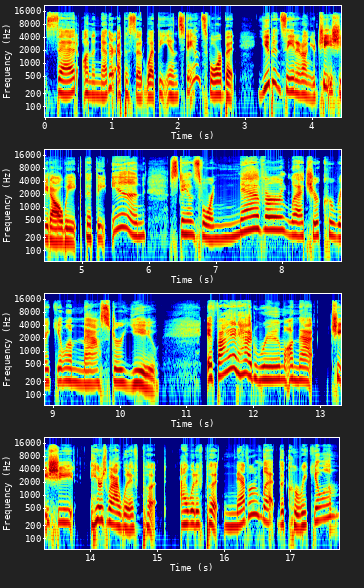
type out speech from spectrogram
said on another episode what the N stands for, but you've been seeing it on your cheat sheet all week that the N stands for never let your curriculum master you. If I had had room on that cheat sheet, here's what I would have put I would have put never let the curriculum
